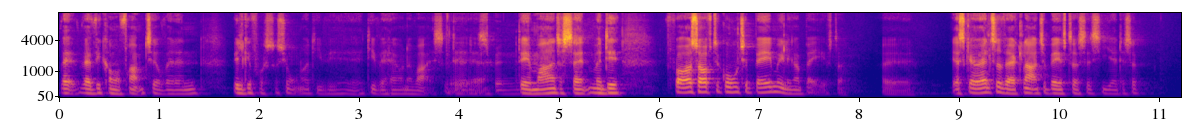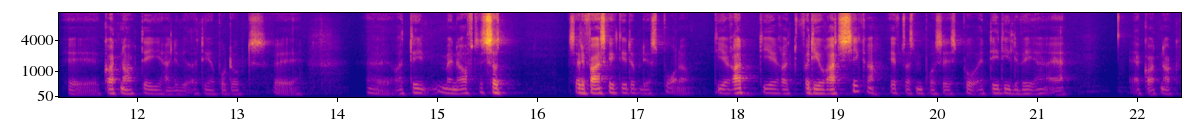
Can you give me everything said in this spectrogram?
hvad, hvad vi kommer frem til, og hvordan, hvilke frustrationer de vil, de vil have undervejs. Så det, Ja, det er spændende. det er meget interessant, men det får også ofte gode tilbagemeldinger bagefter. Øh, jeg skal jo altid være klar tilbage efter og så sige, at det er så øh, godt nok, det I har leveret, det her produkt. Øh, øh, og det, men ofte så, så er det faktisk ikke det, der bliver spurgt om. De er ret, de er ret, for de er jo ret sikre efter sådan en proces på, at det, de leverer, er, er godt nok.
